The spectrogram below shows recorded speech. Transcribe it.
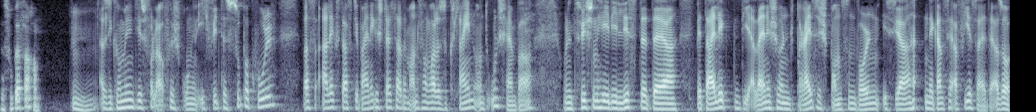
eine super Sache. Mhm. Also die Community ist voll aufgesprungen. Ich finde das super cool, was Alex da auf die Beine gestellt hat. Am Anfang war das so klein und unscheinbar. Und inzwischen hier die Liste der Beteiligten, die alleine schon Preise sponsern wollen, ist ja eine ganze A4-Seite. Also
